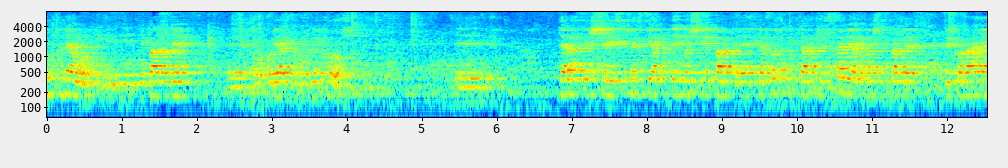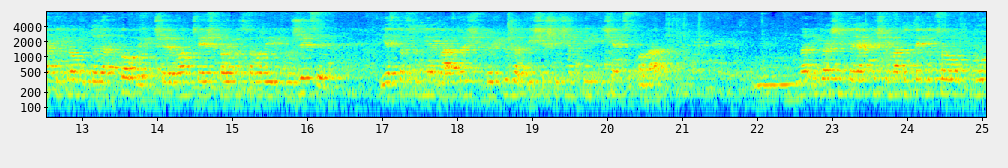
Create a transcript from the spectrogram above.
umknęło. Nie, nie, nie bardzo wiem e, o, o jaką drogę chodzi. E, Teraz jeszcze jest kwestia, tutaj właściwie Pan e, Kwiatkowski tam przedstawia właśnie sprawę wykonania tych robót dodatkowych przy remoncie szkoły podstawowej w Różycy. Jest to w sumie wartość dość duża, 265 tysięcy ponad. No i właśnie to jak to się ma do tego, co było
